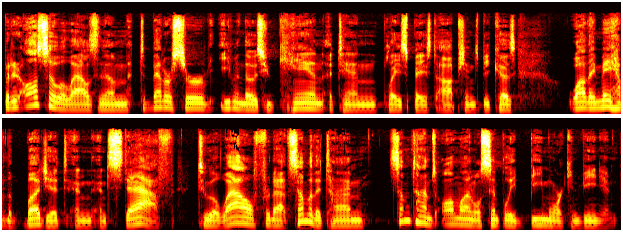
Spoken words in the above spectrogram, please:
but it also allows them to better serve even those who can attend place based options because while they may have the budget and, and staff to allow for that some of the time, sometimes online will simply be more convenient.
